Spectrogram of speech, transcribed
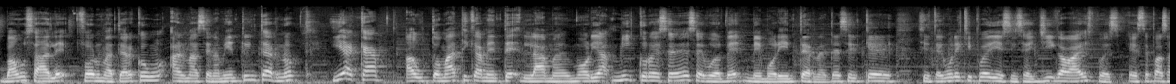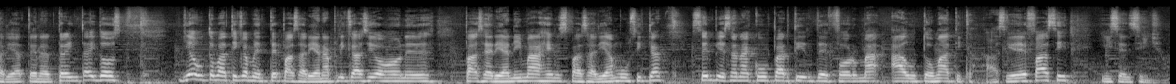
Vamos a darle formatear como almacenamiento interno y acá automáticamente la memoria micro SD se vuelve memoria interna. Es decir que si tengo un equipo de 16 GB pues este pasaría a tener 32 y automáticamente pasarían aplicaciones, pasarían imágenes, pasaría música, se empiezan a compartir de forma automática, así de fácil y sencillo.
